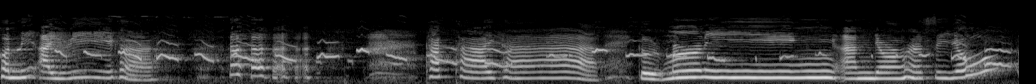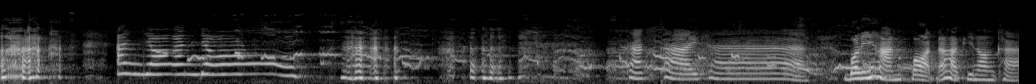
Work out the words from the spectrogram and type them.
คนนี้ไอวี่ค่ะ ทักทายค่ะ Good morning อันยองฮาซิโยอันยอง อันยอง ทักทายค่ะ บริหารปอดนะคะพี่น้องค่ะ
